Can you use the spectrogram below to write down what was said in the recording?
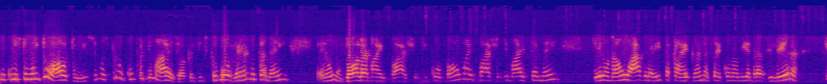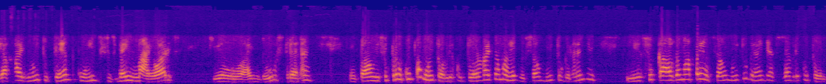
um custo muito alto. Isso nos preocupa demais. Eu acredito que o governo também, é um dólar mais baixo ficou bom, mais baixo demais também. Queira ou não, o agro aí está carregando essa economia brasileira já faz muito tempo, com índices bem maiores que o, a indústria, né? Então, isso preocupa muito. O agricultor vai ter uma redução muito grande e isso causa uma apreensão muito grande entre os agricultores.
